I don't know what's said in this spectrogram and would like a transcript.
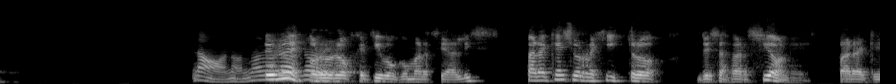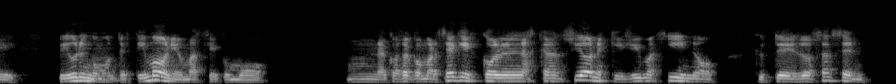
No, no, no. Pero no, es por un objetivo comercial, es para que haya un registro de esas versiones, para que figuren como un mm. testimonio, más que como una cosa comercial, que con las canciones que yo imagino que ustedes dos hacen,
